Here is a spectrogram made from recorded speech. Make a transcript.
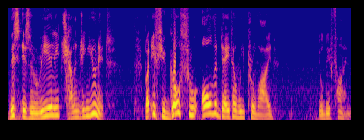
this is a really challenging unit. But if you go through all the data we provide, you'll be fine.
